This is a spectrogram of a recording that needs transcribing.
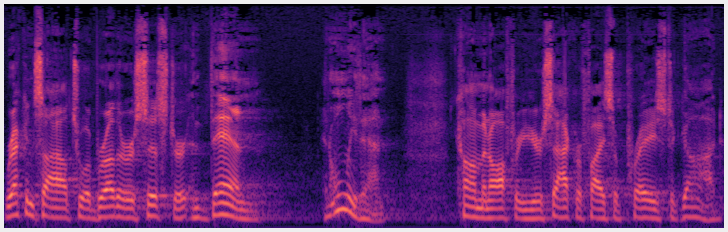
Reconcile to a brother or sister, and then, and only then, come and offer your sacrifice of praise to God.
